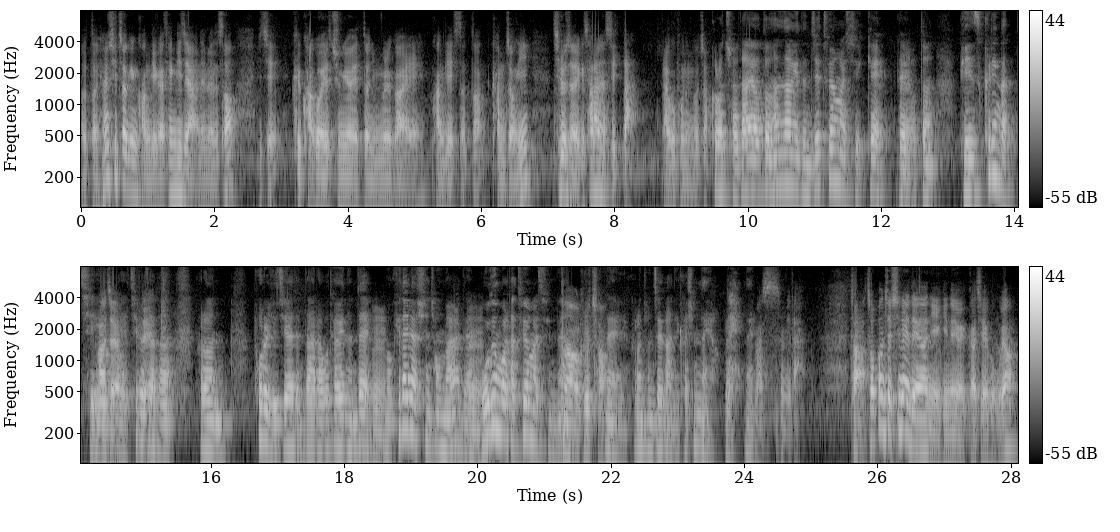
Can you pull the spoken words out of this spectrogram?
어떤 현실적인 관계가 생기지 않으면서 이제 그 과거에 중요했던 인물과의 관계에 있었던 감정이 치료자에게 살아날 수 있다라고 보는 거죠. 그렇죠. 나의 어떤 환상이든지 투영할 수 있게 네, 음. 어떤 빈 스크린 같이. 네, 치료자가 그런 폼을 유지해야 된다라고 되어 있는데 음. 뭐 키다리 아저씨는 정말 네, 음. 모든 걸 다 투영할 수 있는 아, 그렇죠. 네, 그런 존재가 아닐까 싶네요. 네, 네. 맞습니다. 자, 첫 번째 씬에 대한 얘기는 여기까지 해보고요.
